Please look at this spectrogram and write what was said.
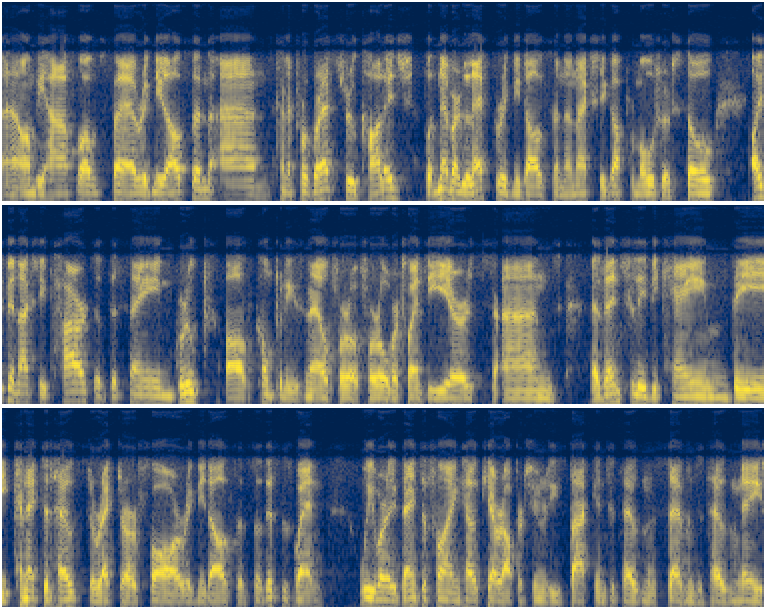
on behalf of uh, Rigney Dolphin and kind of progressed through college, but never left Rigney Dolphin and actually got promoted. So I've been actually part of the same group of companies now for for over 20 years and eventually became the connected health director for Rigney Dolphin. So this is when we were identifying healthcare opportunities back in 2007, 2008.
